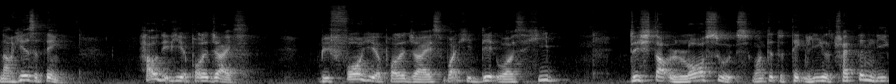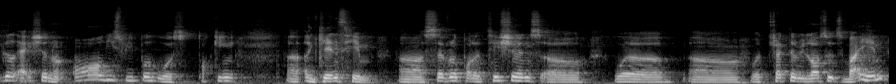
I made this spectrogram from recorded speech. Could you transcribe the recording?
Now, here's the thing how did he apologize? Before he apologized, what he did was he dished out lawsuits, wanted to take legal, threatened legal action on all these people who were talking uh, against him. Uh, several politicians uh, were uh, were threatened with lawsuits by him,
